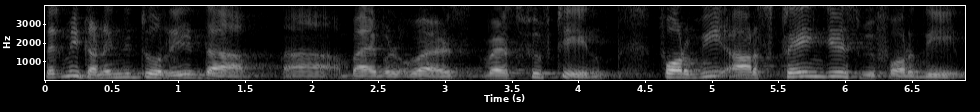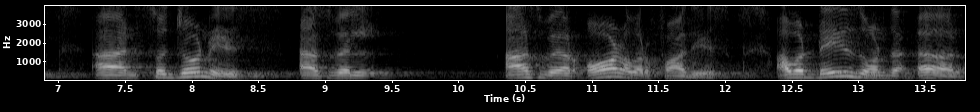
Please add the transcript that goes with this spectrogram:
Let me continue to read the uh, Bible verse, verse 15. For we are strangers before thee, and sojourners as well as were all our fathers. Our days on the earth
